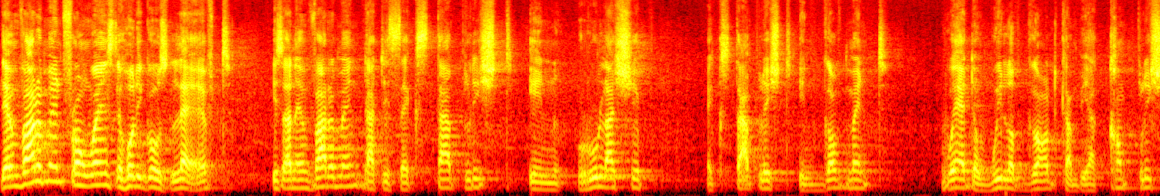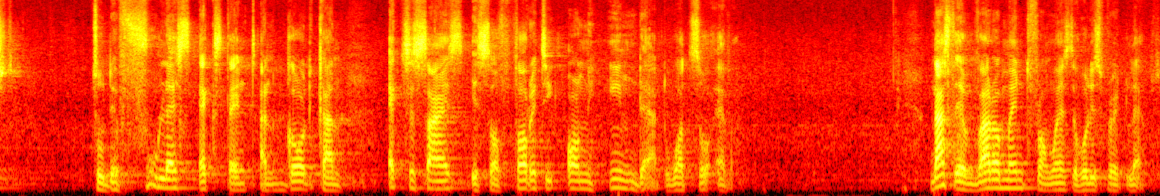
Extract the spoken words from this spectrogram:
The environment from whence the Holy Ghost left is an environment that is established in rulership, established in government, where the will of God can be accomplished to the fullest extent and God can exercise his authority unhindered whatsoever. That's the environment from whence the Holy Spirit left.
